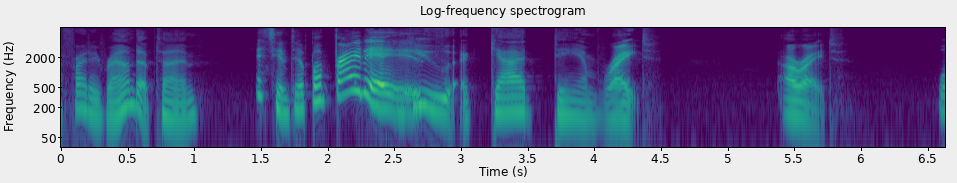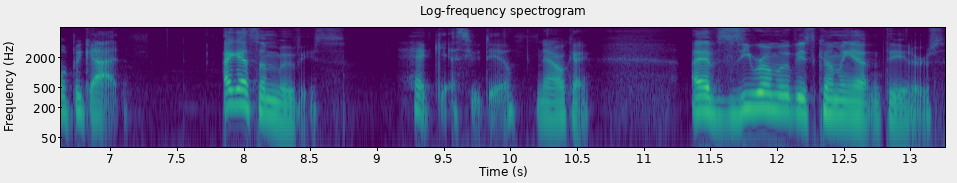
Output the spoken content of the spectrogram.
Friday Roundup time. It's Teamed Up on Fridays. You are goddamn right. All right, What we got? I got some movies. Heck yes, you do. Now, okay. I have zero movies coming out in theaters.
